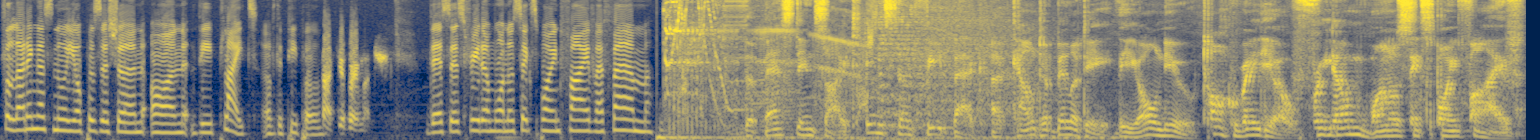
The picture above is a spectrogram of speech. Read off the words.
for letting us know your position on the plight of the people. Thank you very much. This is Freedom 106.5 FM. The best insight, instant feedback, accountability. The all new Talk Radio Freedom 106.5.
